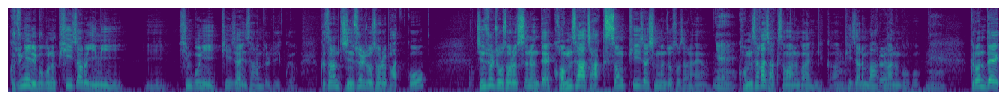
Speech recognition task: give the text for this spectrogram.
그 중에 일부분은 피의자로 이미 이 신분이 피의자인 사람들도 있고요. 그 사람 진술 조서를 받고 진술 조서를 쓰는데 검사 작성 피의자 신문 조서잖아요. 예. 검사가 작성하는 거 아닙니까? 음. 피의자는 말을 하는 거고. 예. 그런데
